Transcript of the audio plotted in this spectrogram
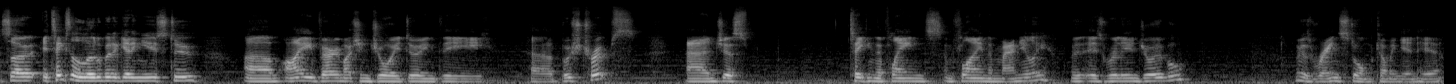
So it takes a little bit of getting used to. Um, I very much enjoy doing the uh, bush trips and just taking the planes and flying them manually is really enjoyable. There's rainstorm coming in here.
